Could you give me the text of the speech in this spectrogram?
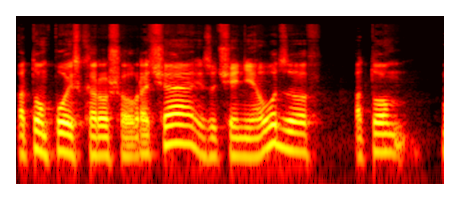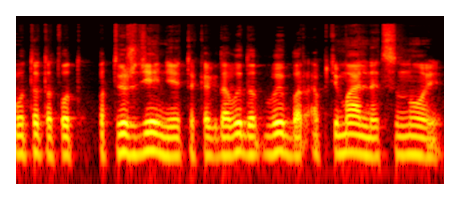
потом поиск хорошего врача, изучение отзывов, потом вот этот вот подтверждение, это когда выбор оптимальной ценой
